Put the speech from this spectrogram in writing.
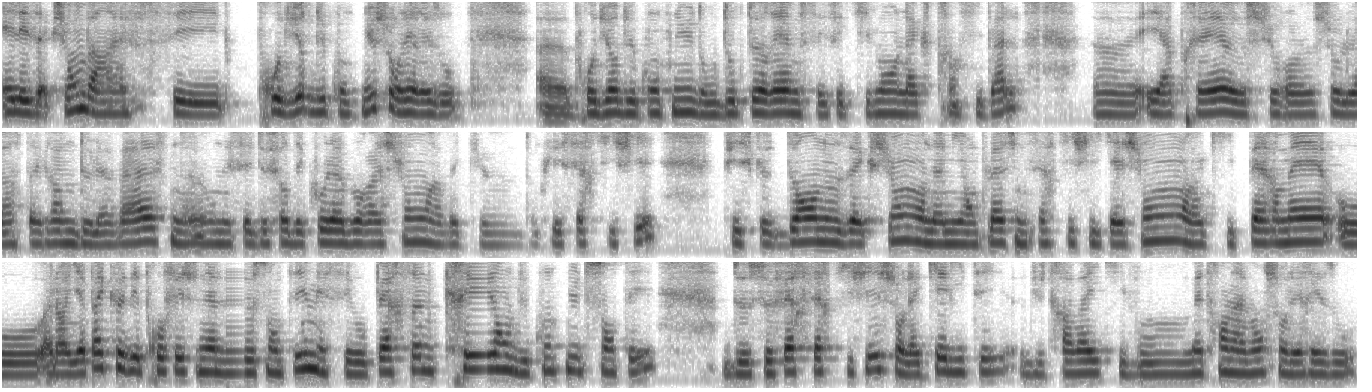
Et les actions, ben, c'est produire du contenu sur les réseaux. Euh, produire du contenu, donc Dr M, c'est effectivement l'axe principal. Euh, et après, euh, sur, sur le Instagram de la VASN, on essaye de faire des collaborations avec donc les certifiés, puisque dans nos actions, on a mis en place une certification qui permet aux... Alors, il n'y a pas que des professionnels de santé, mais c'est aux personnes créant du contenu de santé de se faire certifier sur la qualité du travail qu'ils vont mettre en avant sur les réseaux.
